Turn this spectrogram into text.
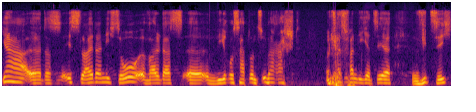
ja, äh, das ist leider nicht so, weil das äh, Virus hat uns überrascht. Und das fand ich jetzt sehr witzig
